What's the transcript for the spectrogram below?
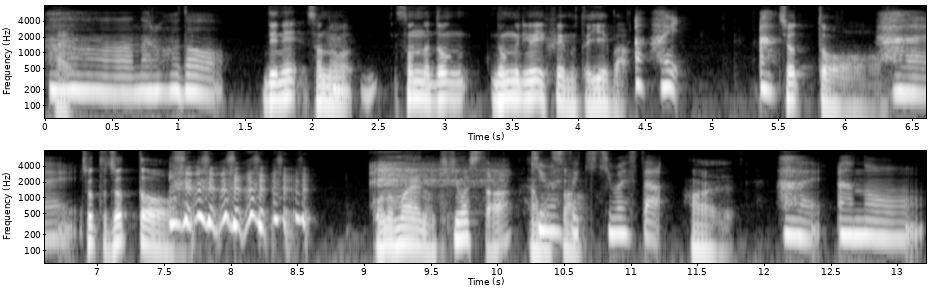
ああ、なるほど。でねその、そんなどんどんぐり FM といえばあ、はい。ちょっとはい。ちょっとちょっと この前の聞きました？聞きました、聞きました。はいはい。あの、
